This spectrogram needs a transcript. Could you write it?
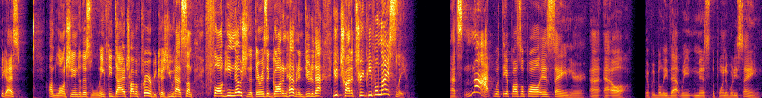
hey guys, I'm launching into this lengthy diatribe of prayer because you have some foggy notion that there is a God in heaven, and due to that, you try to treat people nicely. That's not what the Apostle Paul is saying here uh, at all. If we believe that, we miss the point of what he's saying.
